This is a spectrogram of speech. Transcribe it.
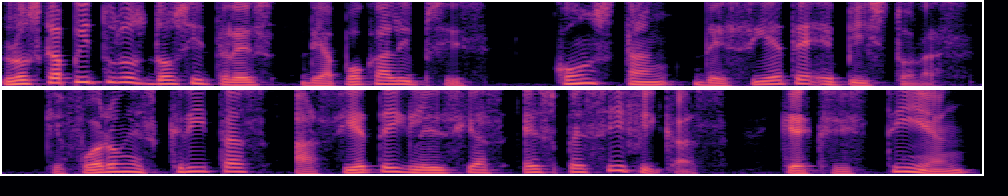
los capítulos 2 y 3 de Apocalipsis constan de siete epístolas que fueron escritas a siete iglesias específicas que existían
